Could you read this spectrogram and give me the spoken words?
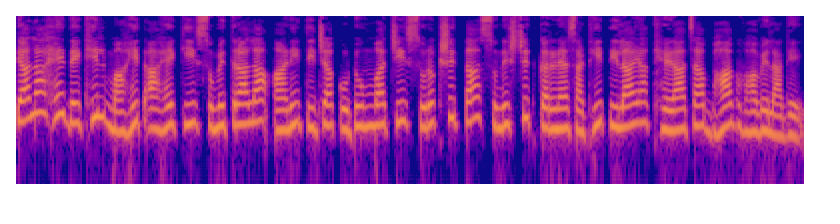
त्याला हे देखील माहीत आहे की सुमित्राला आणि तिच्या कुटुंबाची सुरक्षितता सुनिश्चित करण्यासाठी तिला या खेळाचा भाग व्हावे लागेल.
